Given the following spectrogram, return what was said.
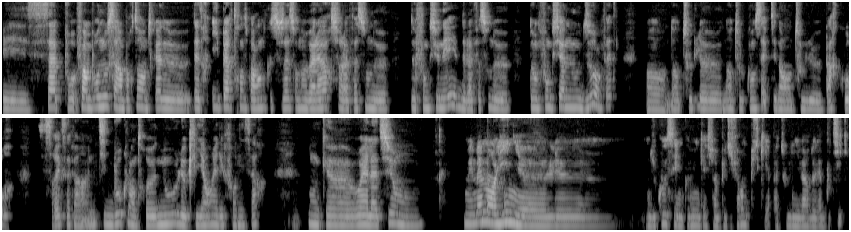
et ça, pour, enfin pour nous, c'est important en tout cas d'être hyper transparente, que ce soit sur nos valeurs, sur la façon de, de fonctionner, de la façon de, dont fonctionne Muzu en fait dans, tout le, dans tout le concept et dans tout le parcours. C'est vrai que ça fait une petite boucle entre nous, le client et les fournisseurs. Donc, euh, ouais, là-dessus, on. Mais même en ligne, euh, le... du coup, c'est une communication un peu différente puisqu'il n'y a pas tout l'univers de la boutique.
